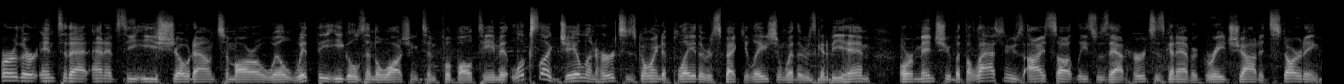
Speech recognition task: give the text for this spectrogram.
further into that NFC East showdown tomorrow, Will, with the Eagles and the Washington football team. It looks like Jalen Hurts is going to play. There was speculation whether it was going to be him or Minshew, but the last news I saw at least was that Hurts is going to have a great shot at starting.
